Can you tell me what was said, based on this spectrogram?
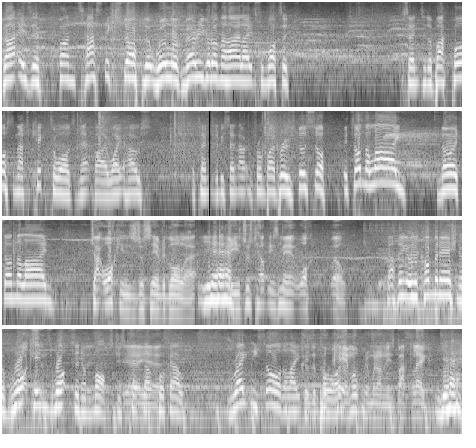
That is a fantastic stop that will look very good on the highlights from Watson. Sent to the back post, and that's kicked towards net by Whitehouse. Attempted to be sent out in front by Bruce. Does so. It's on the line. No, it's on the line. Jack Watkins has just saved a goal there. Yeah. And he's just helped his mate walk. Well, I think it was a combination of Watkins, Watson, and Moss just Yeah, kept that yeah. puck out. Rightly so, the light because the puck came up and went on his back leg. Yeah.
